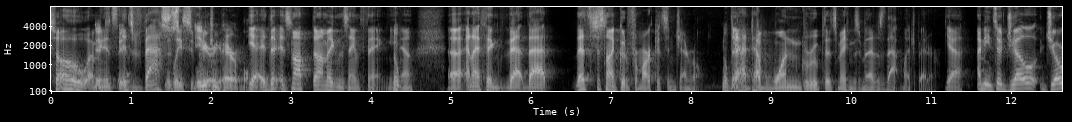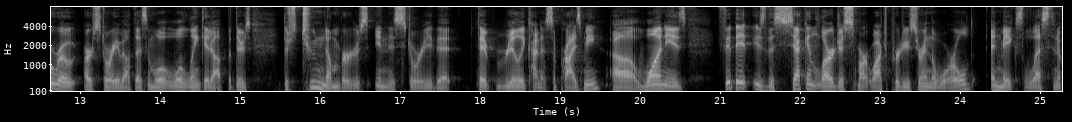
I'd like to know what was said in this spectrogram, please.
so. I mean it's It's- it's, vastly it's superior, incomparable. Yeah, it, it's not they're not making the same thing. You Nope. know, uh, and I think that that that's just not good for markets in general. Nope. They had to have one group that's making something that is that much better. Yeah. I mean, so Joe Joe wrote our story about this and we'll we'll link it up, but there's there's two numbers in this story that that really kind of surprised me. Uh, one is Fitbit is the second largest smartwatch producer in the world and makes less than a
